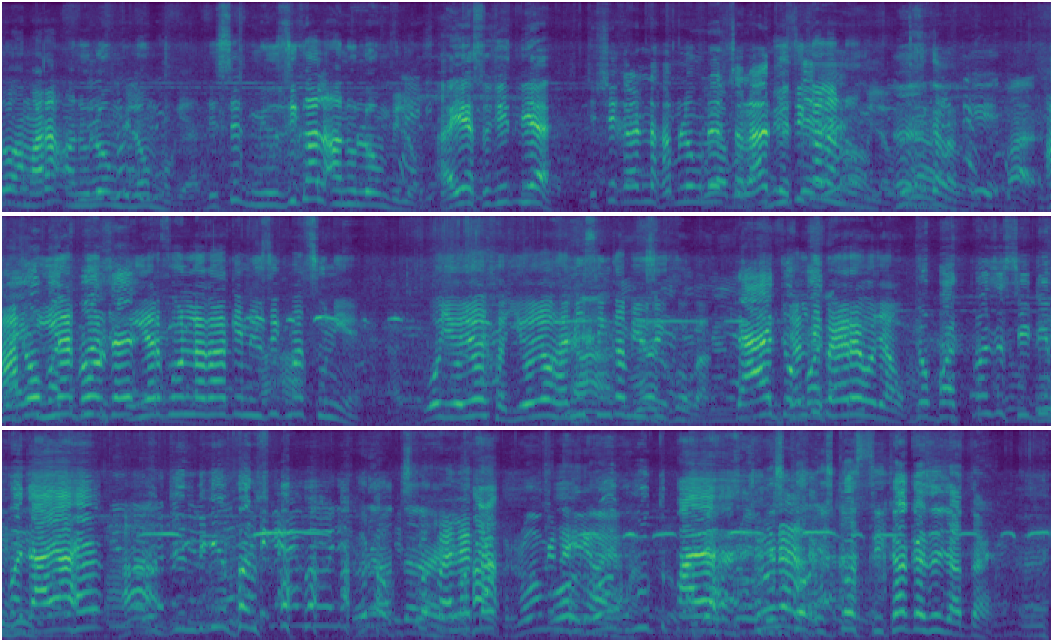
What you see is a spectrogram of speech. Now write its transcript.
तो हमारा अनुलोम विलोम हो गया। This is musical anulom vilom. आइए सुजीत भैया। इसी कारण हम लोग ने सलाह म्यूजिकल अनुलोम विलोम। आप ईयरफोन ईयरफोन लगा के म्यूज़िक मत सुनिए। वो यो यो यो यो हनी सिंह का म्यूज़िक होगा। क्या है जो जल्दी बहरे हो जाओ। जो बचपन से सीटी बजाया है वो ज़िंदगी भर इसको पहले तक रोग नहीं आया रोग मुक्त पाया है। इसको इसको सीखा कैसे जाता है?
